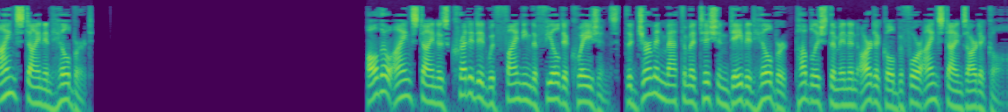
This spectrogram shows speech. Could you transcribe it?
Einstein and Hilbert Although Einstein is credited with finding the field equations, the German mathematician David Hilbert published them in an article before Einstein's article.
